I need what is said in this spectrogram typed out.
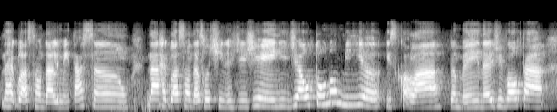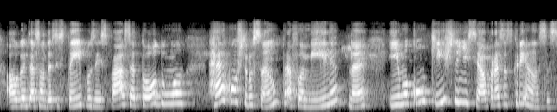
na regulação da alimentação, na regulação das rotinas de higiene, de autonomia escolar também, né? De voltar à organização desses tempos e espaços é toda uma reconstrução para a família, né? E uma conquista inicial para essas crianças.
